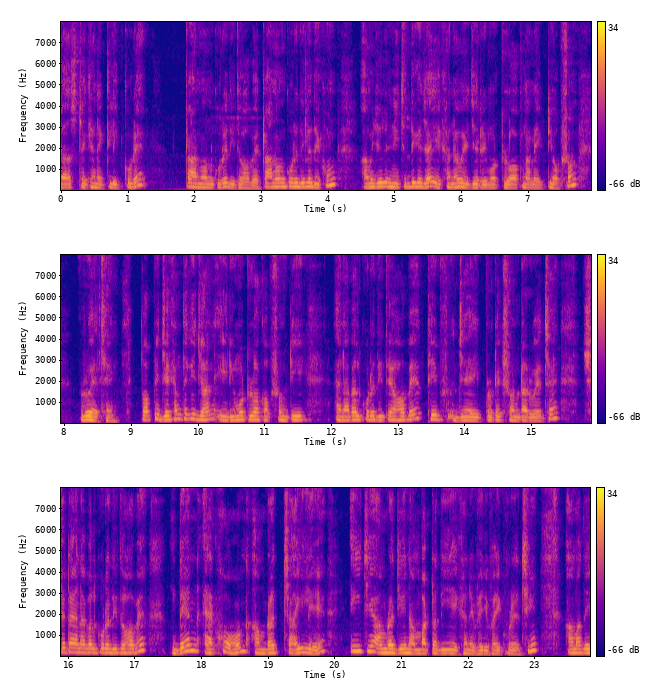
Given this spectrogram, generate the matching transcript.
জাস্ট এখানে ক্লিক করে টার্ন অন করে দিতে হবে। টার্ন অন করে দিলে দেখুন, আমি যদি নিচের দিকে যাই, এখানেও এই যে রিমোট লক নামে একটি অপশন রয়েছে। তো আপনি যেখান থেকে যান, এই রিমোট লক অপশনটি অ্যানাবেল করে দিতে হবে। থিপ যে প্রোটেকশনটা রয়েছে, সেটা অ্যানাবেল করে দিতে হবে। দেন এখন আমরা চাইলে এই যে আমরা যে নাম্বারটা দিয়ে এখানে ভেরিফাই করেছি, আমাদের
